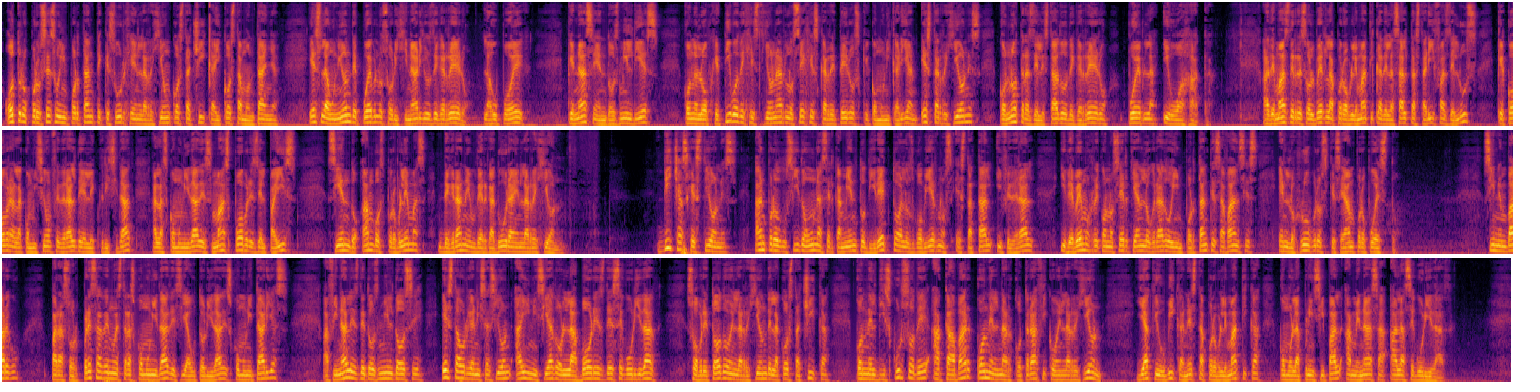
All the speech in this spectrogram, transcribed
Otro proceso importante que surge en la región Costa Chica y Costa Montaña es la Unión de Pueblos Originarios de Guerrero, la UPOEG, que nace en 2010 con el objetivo de gestionar los ejes carreteros que comunicarían estas regiones con otras del estado de Guerrero, Puebla y Oaxaca. Además de resolver la problemática de las altas tarifas de luz que cobra la Comisión Federal de Electricidad a las comunidades más pobres del país, siendo ambos problemas de gran envergadura en la región. Dichas gestiones han producido un acercamiento directo a los gobiernos estatal y federal y debemos reconocer que han logrado importantes avances en los rubros que se han propuesto. Sin embargo, para sorpresa de nuestras comunidades y autoridades comunitarias, a finales de 2012, esta organización ha iniciado labores de seguridad, sobre todo en la región de la Costa Chica, con el discurso de acabar con el narcotráfico en la región, ya que ubican esta problemática como la principal amenaza a la seguridad.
